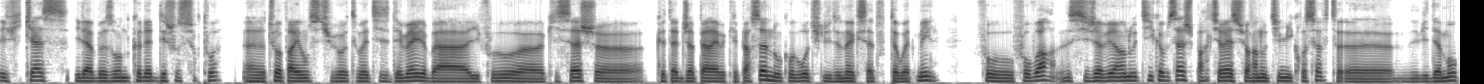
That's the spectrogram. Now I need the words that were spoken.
efficace, il a besoin de connaître des choses sur toi. toi, par exemple, si tu veux automatiser des mails, bah, il faut qu'il sache que tu as déjà parlé avec les personnes. Donc, en gros, tu lui donnes accès à toute ta boîte mail faut, faut voir. Si j'avais un outil comme ça, je partirais sur un outil Microsoft, euh, évidemment,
